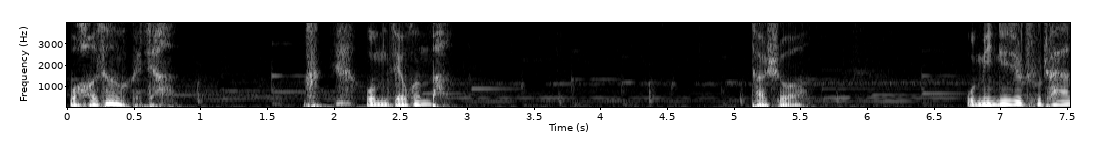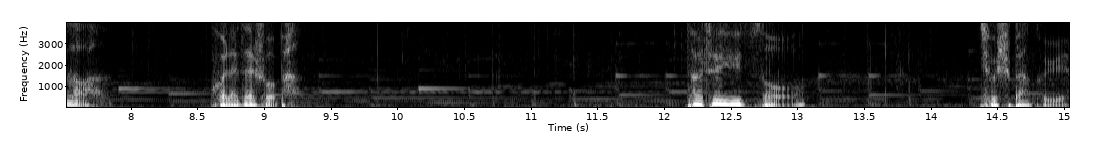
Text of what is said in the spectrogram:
我好想有个家，我们结婚吧。”他说：“我明天就出差了，回来再说吧。”他这一走，就是半个月。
